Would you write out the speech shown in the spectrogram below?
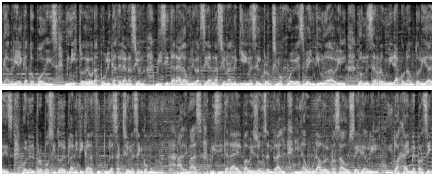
Gabriel Catopodis, ministro de Obras Públicas de la Nación, visitará la Universidad Nacional de Quilmes el próximo jueves 21 de abril, donde se reunirá con autoridades con el propósito de planificar futuras acciones en común. Además, visitará el pabellón central, inaugurado el pasado 6 de abril, junto a Jaime Persic,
